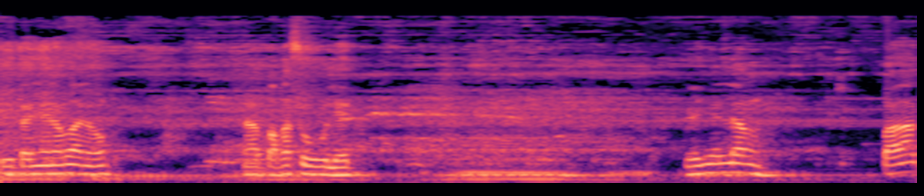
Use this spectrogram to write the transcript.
Kita niyo naman oh. Napakasulit. Ganyan lang. Pag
